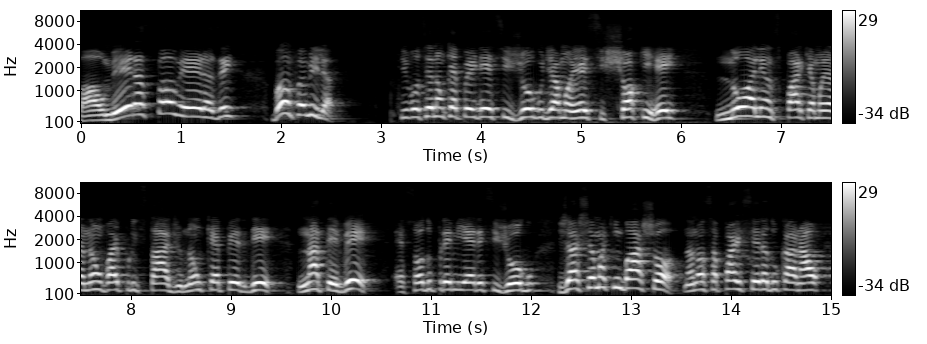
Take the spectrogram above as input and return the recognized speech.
Palmeiras, Palmeiras, hein? Bom, família, se você não quer perder esse jogo de amanhã, esse choque rei no Allianz Parque, amanhã não vai pro estádio, não quer perder na TV, é só do Premiere esse jogo. Já chama aqui embaixo, ó, na nossa parceira do canal,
